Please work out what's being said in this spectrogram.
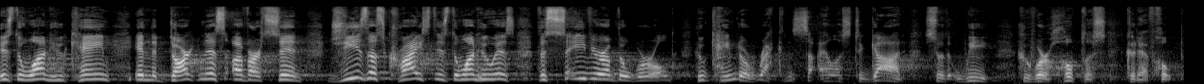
is the one who came in the darkness of our sin. Jesus Christ is the one who is the Savior of the world, who came to reconcile us to God so that we who were hopeless could have hope.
